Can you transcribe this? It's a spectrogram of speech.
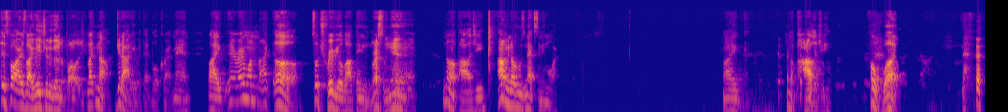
As far as like he should have given an apology. Like, no, get out of here with that bull crap, man. Like everyone, like, oh, so trivial about things wrestling. Yeah. No apology. I don't even know who's next anymore. Like, an apology. Oh, what?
